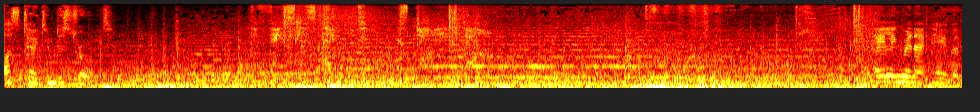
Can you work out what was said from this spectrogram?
Last totem destroyed. The faceless taint is dying down. Hailing Renek Haven.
